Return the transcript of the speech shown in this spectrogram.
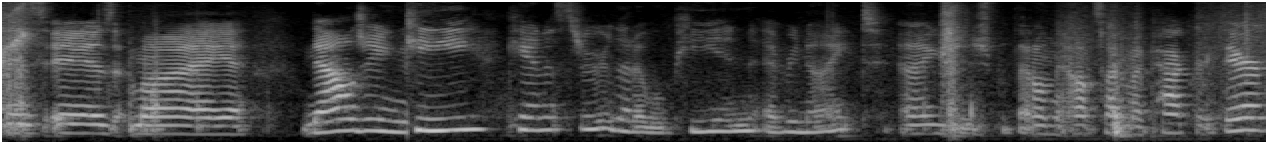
This is my Nalgene pee canister that I will pee in every night. I usually just put that on the outside of my pack right there.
